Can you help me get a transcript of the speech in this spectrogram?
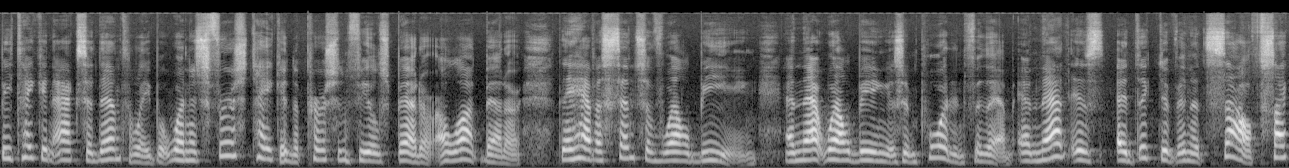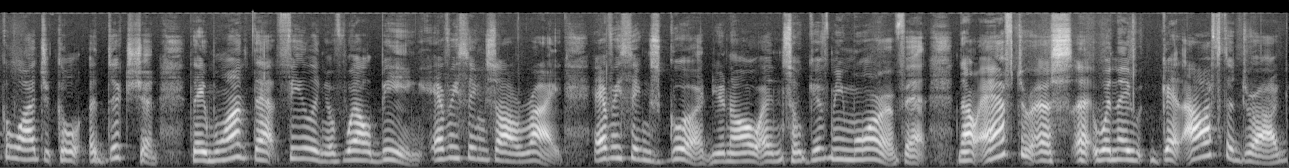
be taken accidentally, but when it's first taken, the person feels better, a lot better. They have a sense of well being, and that well being is important for them. And that is addictive in itself, psychological addiction. They want that feeling of well being. Everything's all right, everything's good, you know, and so give me more of it. Now, after us, uh, when they get off the drug,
